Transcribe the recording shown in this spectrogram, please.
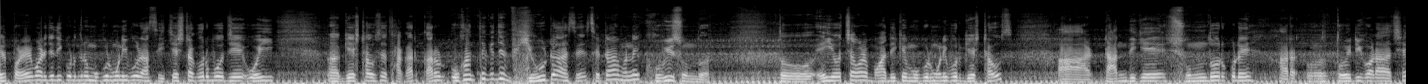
এর পরের বার যদি কোনোদিনও মুকুটমণিপুর আসি, চেষ্টা করব যে ওই গেস্ট হাউসে থাকার। কারণ ওখান থেকে যে ভিউটা আসে, সেটা মানে খুবই সুন্দর। তো এই হচ্ছে আমার বাঁদিকে মুকুটমণিপুর গেস্ট হাউস। আর ডান দিকে সুন্দর করে আর তৈরি করা আছে।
